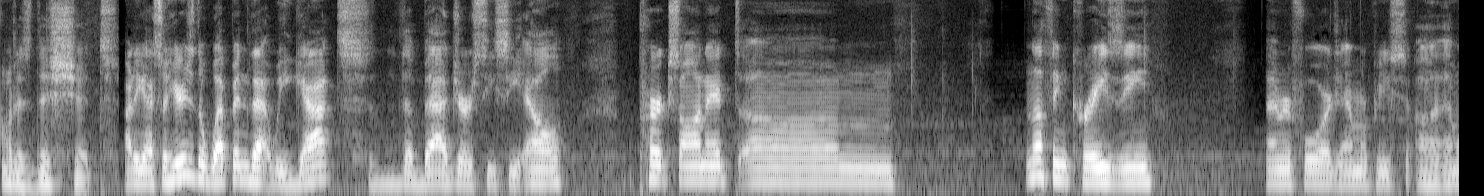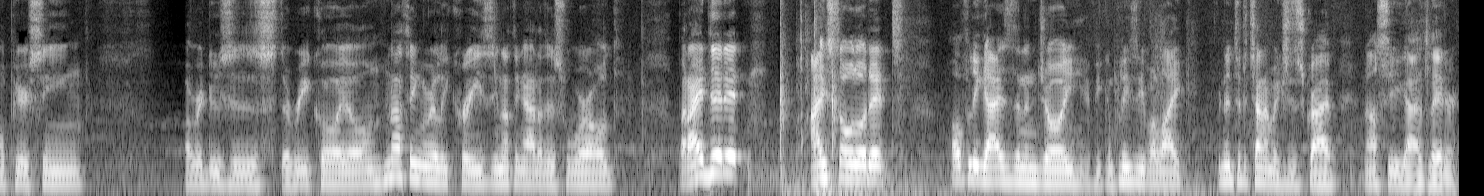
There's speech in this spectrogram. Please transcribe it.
What is this shit? Alrighty, guys. So here's the weapon that we got: the Badger CCL. Perks on it. Um, nothing crazy. Hammer forge, ammo piece, uh, ammo piercing. Reduces the recoil. Nothing really crazy, nothing out of this world. But I did it. I soloed it. Hopefully you guys did enjoy. If you can please leave a like. If you're new to the channel, make sure you subscribe. And I'll see you guys later.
